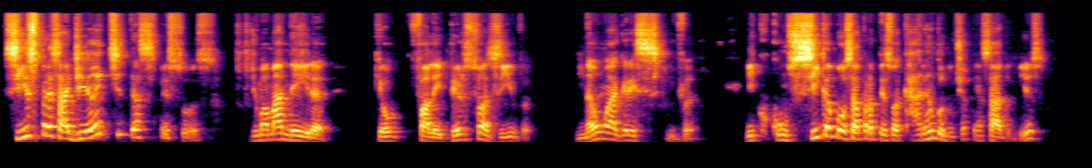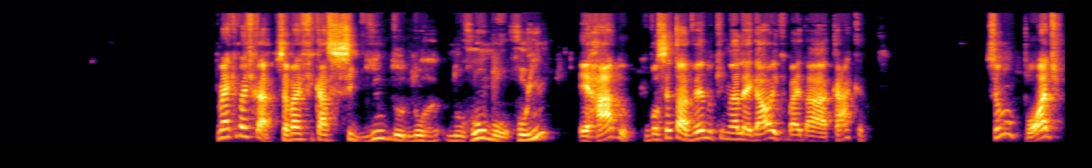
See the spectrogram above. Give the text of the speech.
se expressar diante dessas pessoas de uma maneira que eu falei persuasiva, não agressiva, e consiga mostrar para a pessoa, caramba, eu não tinha pensado nisso. Como é que vai ficar? Você vai ficar seguindo no, no rumo ruim, errado, que você está vendo que não é legal e que vai dar caca? Você não pode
